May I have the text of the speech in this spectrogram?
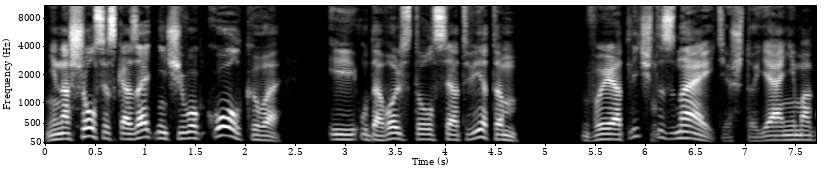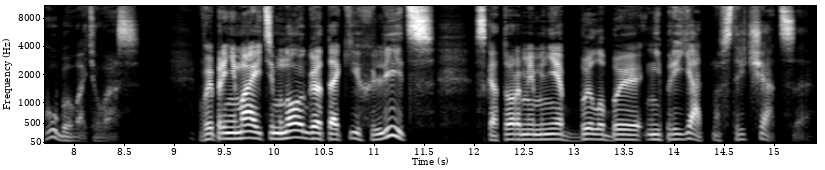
не нашелся сказать ничего колкого и удовольствовался ответом «Вы отлично знаете, что я не могу бывать у вас. Вы принимаете много таких лиц, с которыми мне было бы неприятно встречаться.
